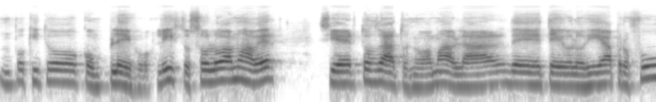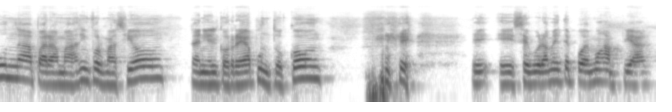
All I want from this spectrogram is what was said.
un poquito complejo. Listo, solo vamos a ver ciertos datos, no vamos a hablar de teología profunda. Para más información, danielcorrea.com. Eh, eh, seguramente podemos ampliar,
